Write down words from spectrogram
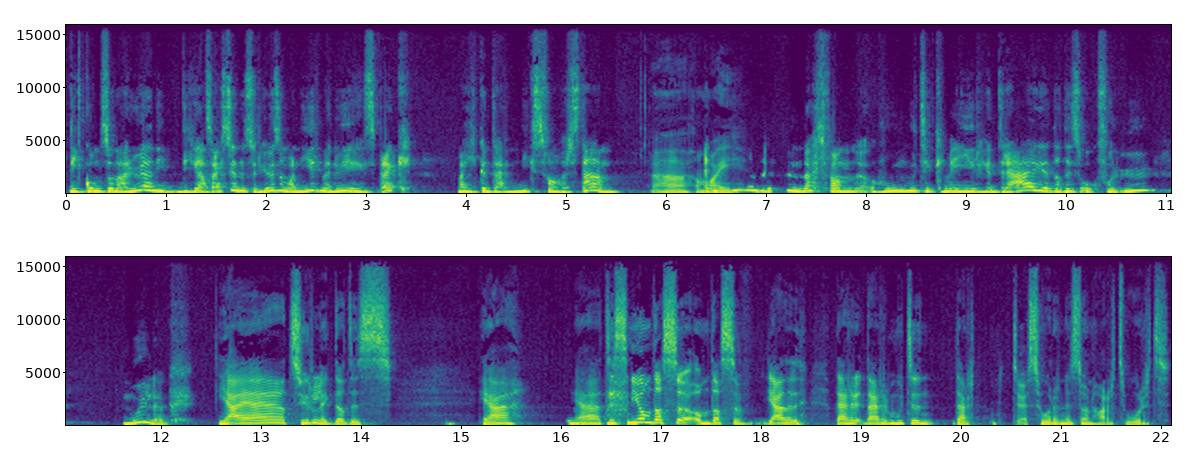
Die komt zo naar u en die, die gaat echt in een serieuze manier met u in gesprek. Maar je kunt daar niks van verstaan. Ah, amai. En toen dacht van, hoe moet ik mij hier gedragen? Dat is ook voor u moeilijk. Ja, ja, tuurlijk. Dat is... Ja, ja, het is niet omdat ze, omdat ze ja, daar, daar moeten, daar thuis horen is zo'n hard woord.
